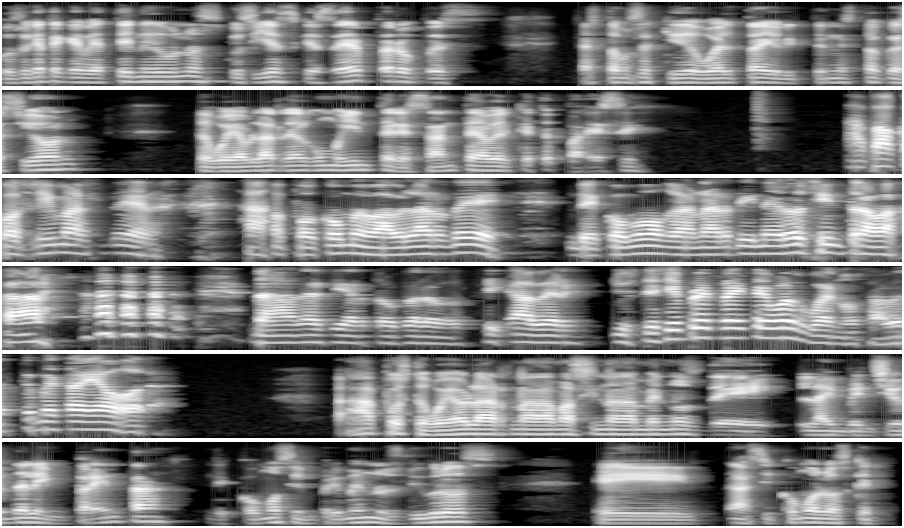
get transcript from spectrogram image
Pues fíjate que había tenido unas cosillas que hacer, pero pues ya estamos aquí de vuelta y ahorita en esta ocasión te voy a hablar de algo muy interesante, a ver qué te parece. ¿A poco sí, Master? ¿A poco me va a hablar de, de cómo ganar dinero sin trabajar? No es cierto, pero sí, a ver, y usted siempre trae temas buenos, a ver qué me trae ahora. Ah, pues te voy a hablar nada más y nada menos de la invención de la imprenta, de cómo se imprimen los libros, eh, así como los que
